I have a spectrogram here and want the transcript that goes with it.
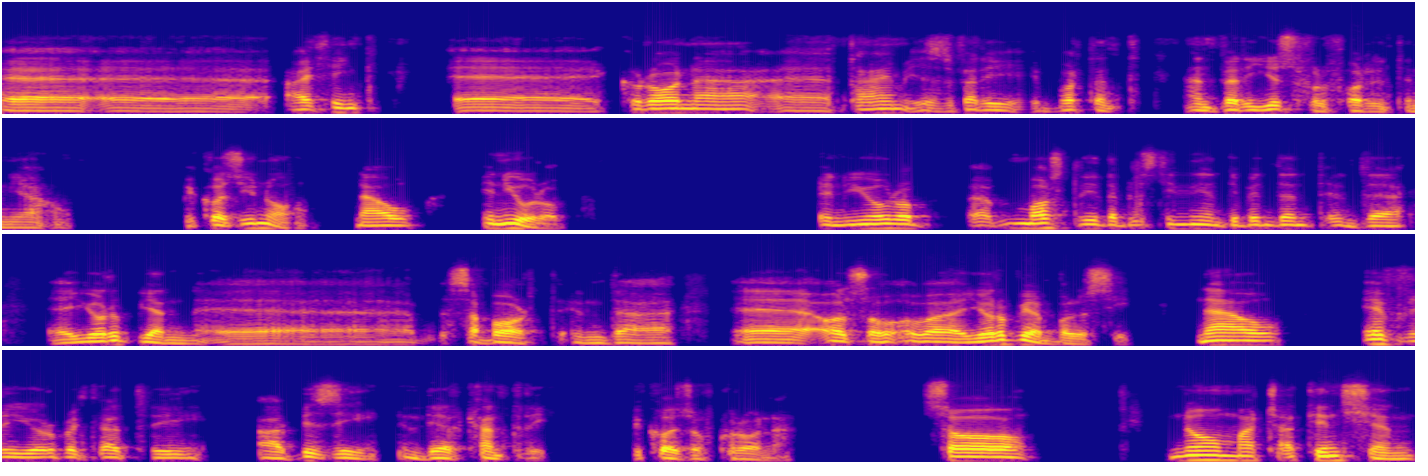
uh, uh, I think Corona uh, time is very important and very useful for Netanyahu because you know now in Europe, in Europe, uh, mostly the Palestinian dependent in the uh, European uh, support and uh, also European policy. Now every European country are busy in their country because of Corona, so no much attention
